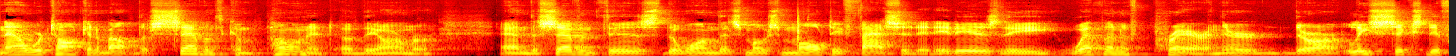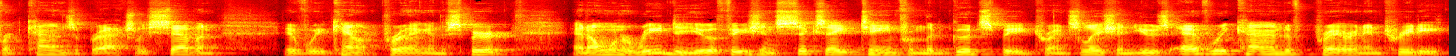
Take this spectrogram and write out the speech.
now we're talking about the seventh component of the armor. And the seventh is the one that's most multifaceted. It is the weapon of prayer. And there, there are at least six different kinds of prayer, actually, seven if we count praying in the Spirit. And I want to read to you Ephesians 6:18 from the Goodspeed translation. Use every kind of prayer and entreaty,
